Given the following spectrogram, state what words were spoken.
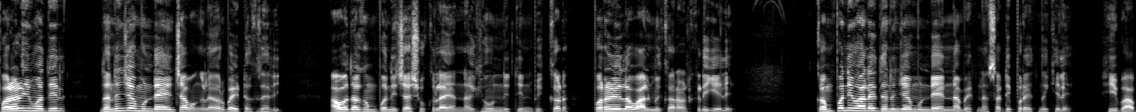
परळीमधील धनंजय मुंडे यांच्या बंगल्यावर बैठक झाली. आवादा कंपनीच्या शुक्ला यांना घेऊन नितीन पिक्कड परळीला वाल्मी कराडकडे गेले. कंपनीवाले धनंजय मुंडे यांना भेटण्यासाठी प्रयत्न केले. ही बाब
